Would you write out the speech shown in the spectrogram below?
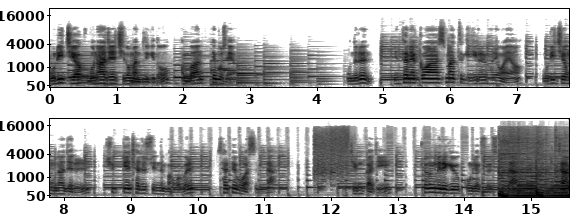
우리 지역 문화재 지도 만들기도 한번 해보세요. 오늘은 인터넷과 스마트 기기를 활용하여 우리 지역 문화재를 쉽게 찾을 수 있는 방법을 살펴보았습니다. 지금까지 초등미래교육 공작소였습니다. 감사합니다.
